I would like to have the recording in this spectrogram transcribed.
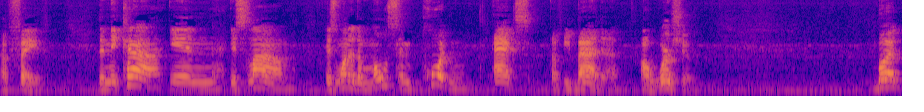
of faith. The nikah in Islam is one of the most important acts of ibadah or worship. But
